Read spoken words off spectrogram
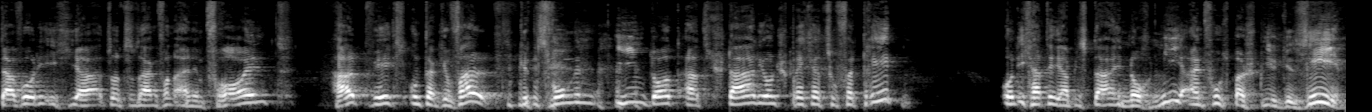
Da wurde ich ja sozusagen von einem Freund halbwegs unter Gewalt gezwungen, ihn dort als Stadionsprecher zu vertreten. Und ich hatte ja bis dahin noch nie ein Fußballspiel gesehen.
